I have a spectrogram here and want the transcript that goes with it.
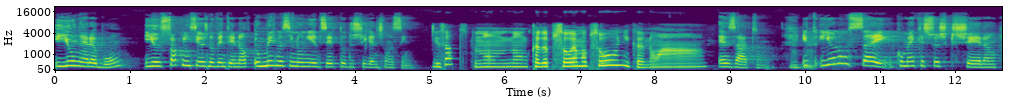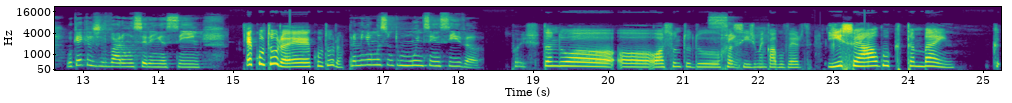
e um era bom e eu só conhecia os 99, eu mesmo assim não ia dizer que todos os ciganos são assim. Exato. Não, não, cada pessoa é uma pessoa única, não há. Exato. Uhum. E, e, eu não sei como é que as pessoas cresceram, o que é que eles levaram a serem assim. É cultura, é cultura. Para mim é um assunto muito sensível. Pois. Estando ao, ao, ao assunto do Sim. racismo em Cabo Verde, e isso é algo que também que,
